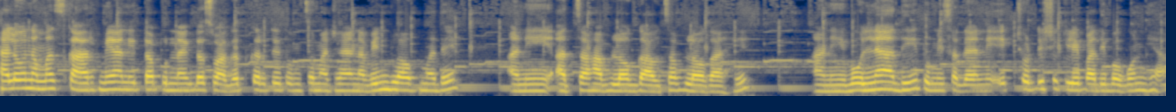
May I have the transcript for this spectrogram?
हॅलो नमस्कार. मी अनिता पुन्हा एकदा स्वागत करते तुमचं माझ्या या नवीन ब्लॉगमध्ये आणि आजचा हा ब्लॉग गावचा ब्लॉग आहे. आणि बोलण्याआधी तुम्ही सगळ्यांनी एक छोटीशी क्लिप आधी बघून घ्या.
